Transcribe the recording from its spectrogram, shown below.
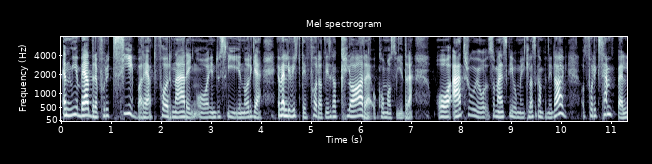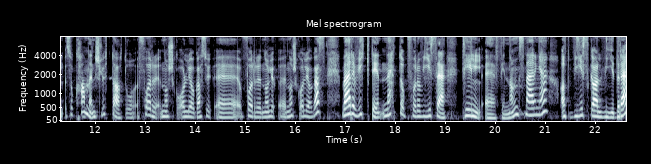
en mye bedre forutsigbarhet for næring og industri i Norge er veldig viktig for at vi skal klare å komme oss videre. Og jeg tror jo, som jeg skriver om i Klassekampen i dag, at f.eks. så kan en sluttdato for norsk olje, og gass, eh, for eh, norsk olje og gass være viktig nettopp for å vise til eh, finansnæringer at vi skal videre.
